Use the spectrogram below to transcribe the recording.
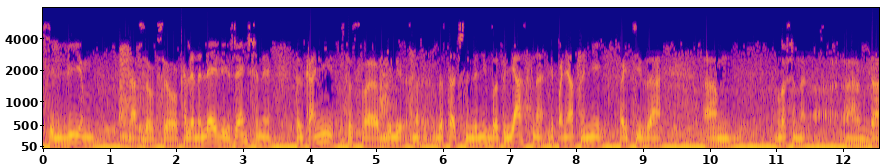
все левием, на все, все колено леви, женщины, только они со своей были достаточно для них было это ясно и понятно не пойти за эм, лошадь, э, да,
